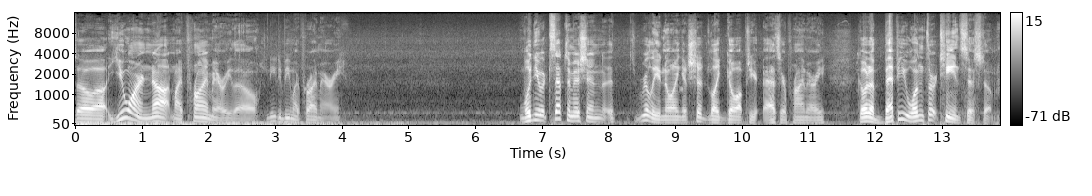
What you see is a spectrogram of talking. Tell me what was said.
So, uh, you are not my primary, though. You need to be my primary. When you accept a mission, it's really annoying. It should, like, go up to your, as your primary. Go to Bepi 113 system.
